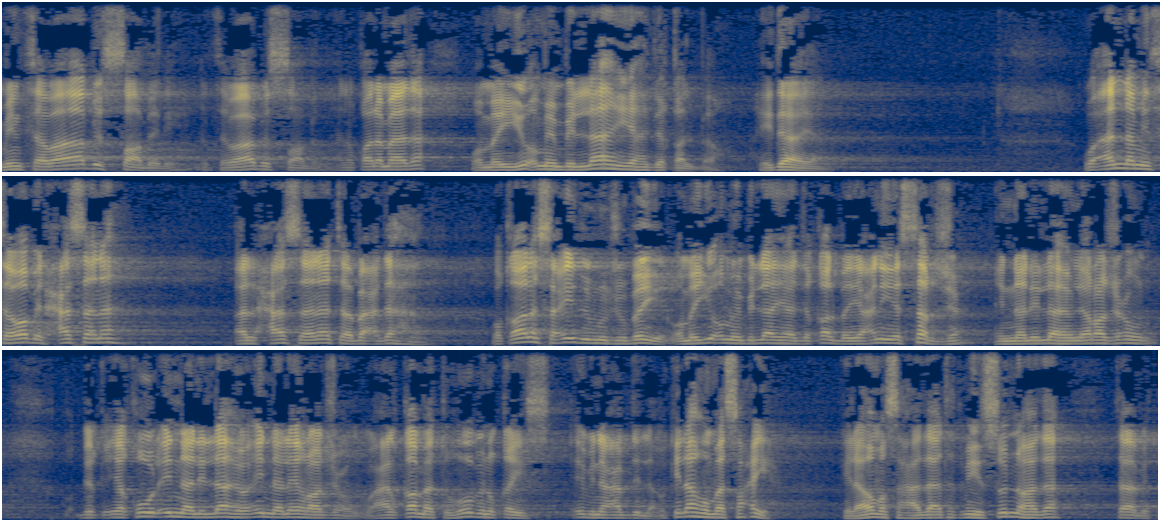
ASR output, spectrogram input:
من ثواب الصابر ثواب الصابر يعني قال ماذا؟ ومن يؤمن بالله يهدي قلبه هداية. وأن من ثواب الحسنة الحسنة بعدها. وقال سعيد بن جبير ومن يؤمن بالله يهدي قلبه يعني يسترجع إن لله وإنا راجعون. يقول إن لله وإنا إليه راجعون. وعلقمه هو بن قيس ابن عبد الله وكلاهما صحيح كلاهما صح هذا اتت به السنة وهذا ثابت.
